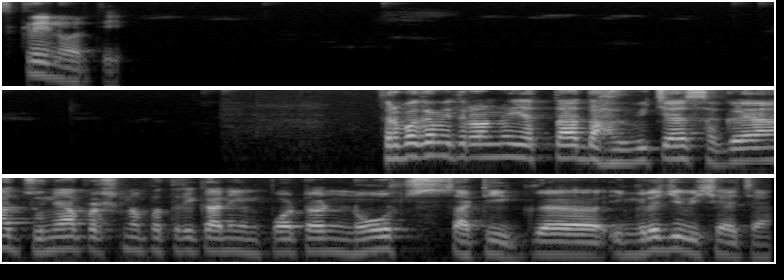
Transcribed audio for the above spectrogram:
स्क्रीनवरती तर बघा मित्रांनो इयत्ता दहावीच्या सगळ्या जुन्या प्रश्नपत्रिका आणि इम्पॉर्टंट नोट्ससाठी ग- इंग्रजी विषयाच्या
